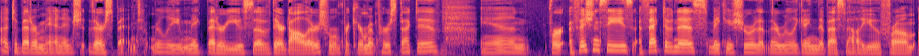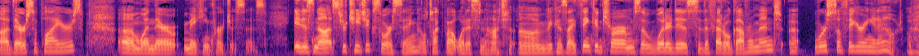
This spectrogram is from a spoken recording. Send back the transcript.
uh, to better manage their spend, really make better use of their dollars from a procurement perspective, mm-hmm. and for efficiencies, effectiveness, making sure that they're really getting the best value from uh, their suppliers um, when they're making purchases. It is not strategic sourcing. I'll talk about what it's not um, because I think, in terms of what it is to the federal government, uh, we're still figuring it out. Okay.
